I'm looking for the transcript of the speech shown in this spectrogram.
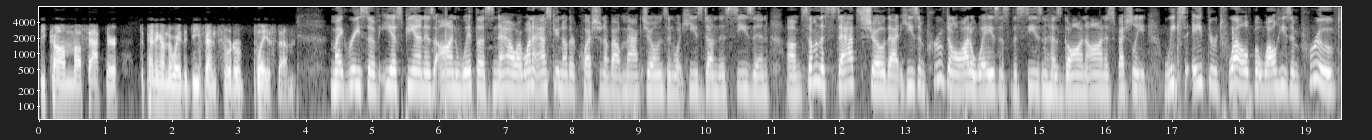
become a factor depending on the way the defense sort of plays them. Mike Reiss of ESPN is on with us now. I want to ask you another question about Mac Jones and what he's done this season. Um, some of the stats show that he's improved in a lot of ways as the season has gone on, especially weeks 8 through 12. But while he's improved,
